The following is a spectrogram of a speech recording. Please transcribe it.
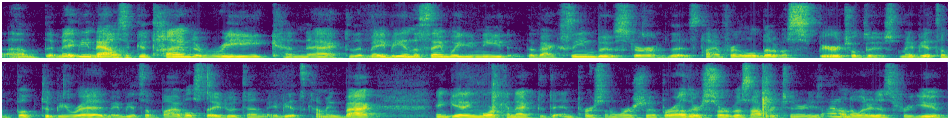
um, that maybe now is a good time to reconnect. That maybe in the same way you need the vaccine booster, that it's time for a little bit of a spiritual boost. Maybe it's a book to be read, maybe it's a Bible study to attend, maybe it's coming back and getting more connected to in person worship or other service opportunities. I don't know what it is for you,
